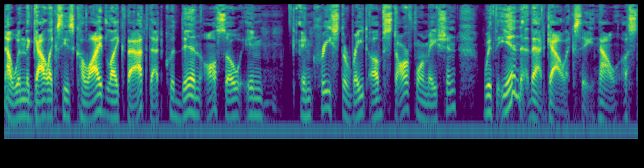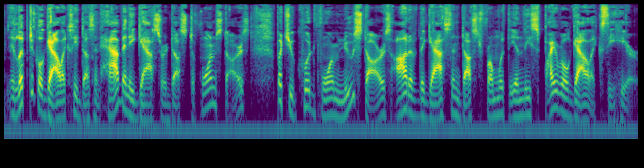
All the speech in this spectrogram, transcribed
Now when the galaxies collide like that that could then also in increase the rate of star formation within that galaxy. Now an elliptical galaxy doesn't have any gas or dust to form stars. But you could form new stars out of the gas and dust from within the spiral galaxy here.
